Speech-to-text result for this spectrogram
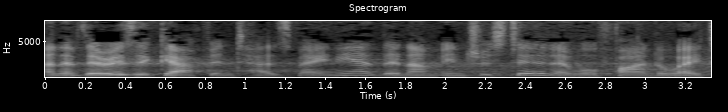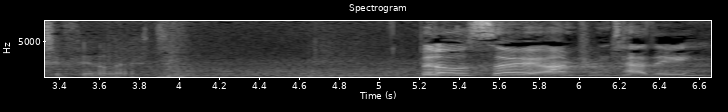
And if there is a gap in Tasmania, then I'm interested and we'll find a way to fill it. But also, I'm from Tassie,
